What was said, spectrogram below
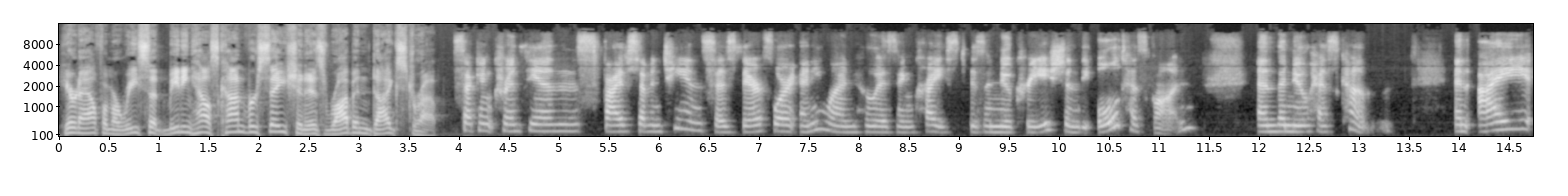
Here now from a recent Meeting House conversation is Robyn Dykstra. Second Corinthians 5:17 says therefore anyone who is in Christ is a new creation the old has gone and the new has come. And I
